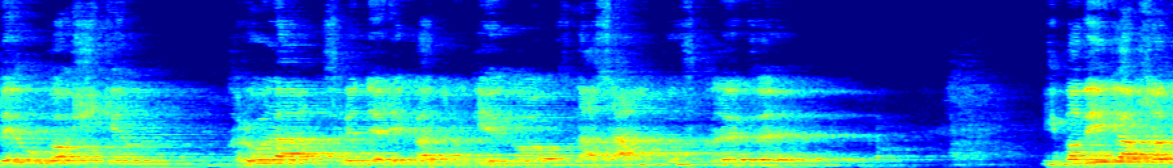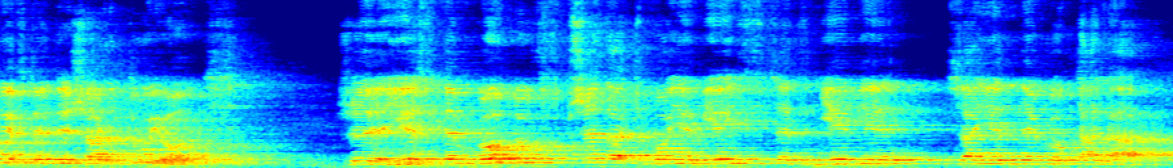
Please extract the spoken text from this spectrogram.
był gościem króla Fryderyka II na zamku w Kleve. I powiedział sobie wtedy żartując, że jestem gotów sprzedać moje miejsce w niebie za jednego talara.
